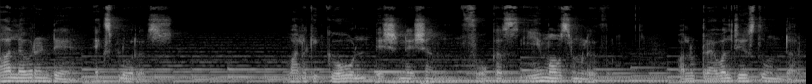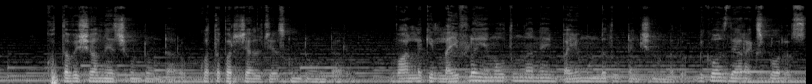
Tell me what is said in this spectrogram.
వాళ్ళు ఎవరంటే ఎక్స్ప్లోరర్స్ వాళ్ళకి గోల్ డెస్టినేషన్ ఫోకస్ ఏం అవసరం లేదు. వాళ్ళు ట్రావెల్ చేస్తూ ఉంటారు. కొత్త విషయాలు నేర్చుకుంటూ ఉంటారు. కొత్త పరిచయాలు చేసుకుంటూ ఉంటారు. వాళ్ళకి లైఫ్లో ఏమవుతుందనే భయం ఉండదు టెన్షన్ ఉండదు. బికాస్ దే ఆర్ ఎక్స్ప్లోరర్స్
